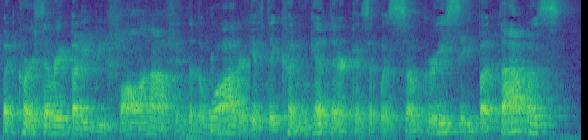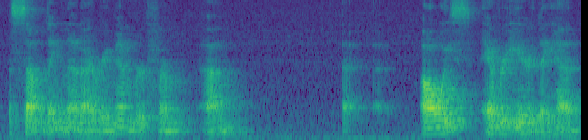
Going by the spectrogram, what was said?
But of course, everybody'd be falling off into the water if they couldn't get there because it was so greasy. But that was something that I remember from um, always every year they had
